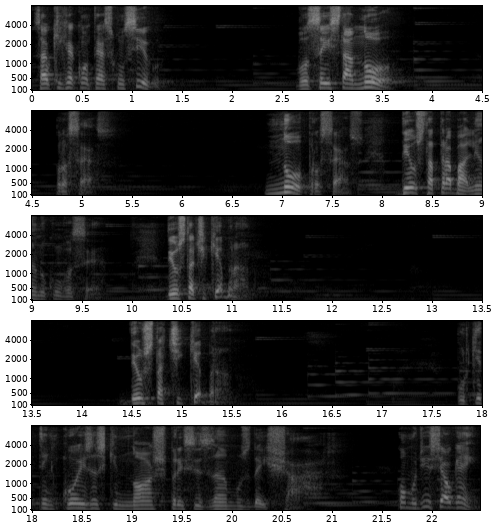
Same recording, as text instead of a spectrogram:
Sabe o que, que acontece consigo? Você está no processo. No processo. Deus está trabalhando com você. Deus está te quebrando. Deus está te quebrando. Porque tem coisas que nós precisamos deixar. Como disse alguém,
